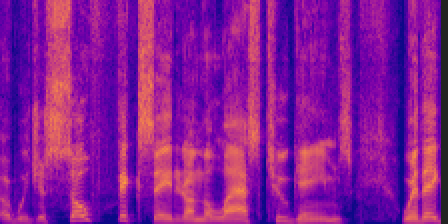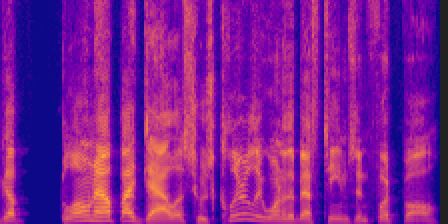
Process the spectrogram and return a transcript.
are we just so fixated on the last two games where they got blown out by Dallas, who's clearly one of the best teams in football?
